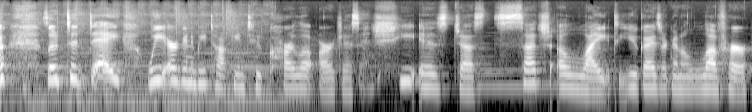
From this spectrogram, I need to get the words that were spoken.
so today we are going to be talking to Carla Arges and she is just such a light. You guys are going to love her.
